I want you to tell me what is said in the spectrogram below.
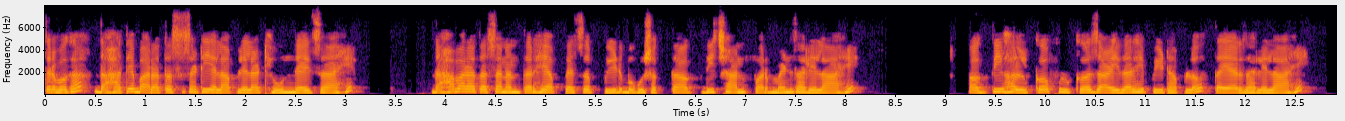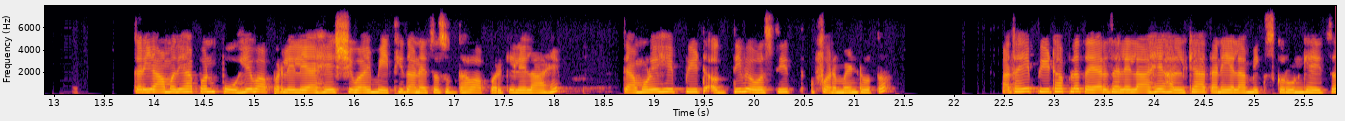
तर बघा दहा ते बारा तासासाठी याला आपल्याला ठेवून द्यायचं आहे. दहा बारा तासानंतर हे आप्याचं पीठ बघू शकता अगदी छान फर्मेंट झालेलं आहे. अगदी हलकं फुलकं जाळीदार हे पीठ आपलं तयार झालेलं आहे. तर यामध्ये आपण पोहे वापरलेले आहे शिवाय मेथी दाण्याचा सुद्धा वापर केलेला आहे. त्यामुळे हे पीठ अगदी व्यवस्थित फर्मेंट होतं. आता हे पीठ आपलं तयार झालेलं आहे हलक्या हाताने याला मिक्स करून घ्यायचं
